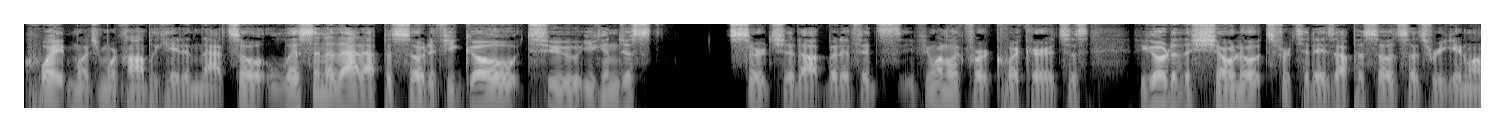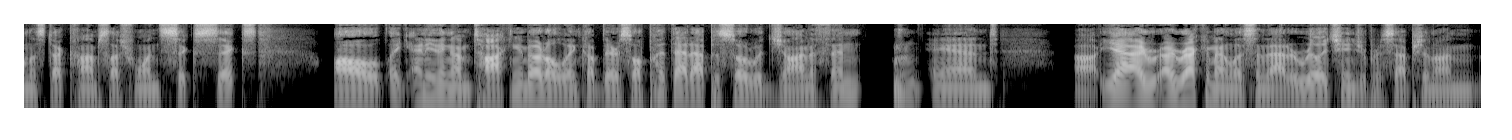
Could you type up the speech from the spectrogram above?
quite much more complicated than that. So listen to that episode. If you go to you can just search it up but if it's if you want to look for it quicker it's just if you go to the show notes for today's episode so it's regainedwellness.com slash 166 I'll like anything I'm talking about, I'll link up there. So I'll put that episode with Jonathan, and uh, yeah, I, I recommend listening to that. It'll really change your perception on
